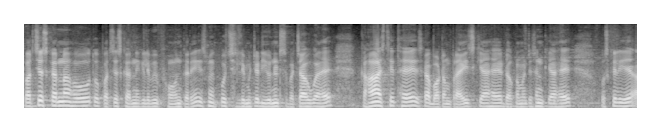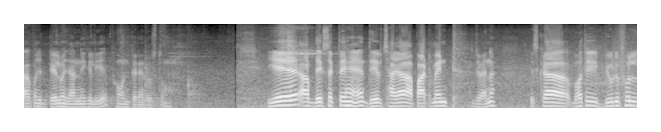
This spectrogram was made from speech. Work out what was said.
परचेस करना हो तो परचेस करने के लिए भी फ़ोन करें। इसमें कुछ लिमिटेड यूनिट्स बचा हुआ है। कहाँ स्थित है, इसका बॉटम प्राइस क्या है, डॉक्यूमेंटेशन क्या है, उसके लिए आप मुझे डिटेल में जानने के लिए फ़ोन करें दोस्तों। ये आप देख सकते हैं देव अपार्टमेंट जो है ना, इसका बहुत ही ब्यूटीफुल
